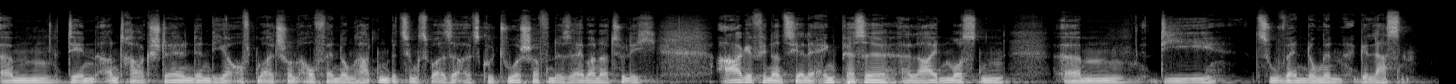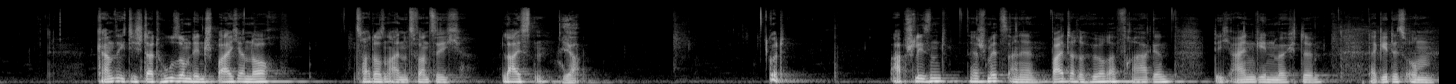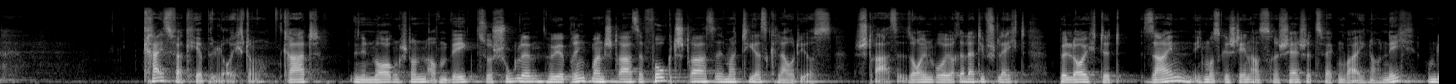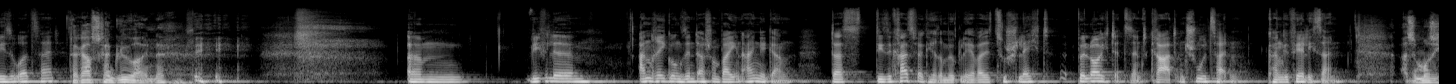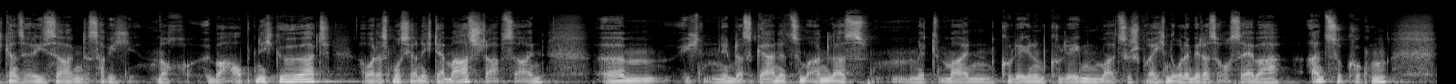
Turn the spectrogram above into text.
ähm, den Antragstellenden, die ja oftmals schon Aufwendungen hatten, beziehungsweise als Kulturschaffende selber natürlich arge finanzielle Engpässe erleiden mussten, ähm, die Zuwendungen gelassen. Kann sich die Stadt Husum den Speicher noch 2021 leisten? Ja. Gut. Abschließend, Herr Schmitz, eine weitere Hörerfrage, die ich eingehen möchte. Da geht es um Kreisverkehrbeleuchtung. Gerade in den Morgenstunden auf dem Weg zur Schule, Höhe Brinkmannstraße, Vogtstraße, Matthias-Claudius-Straße, sollen wohl relativ schlecht beleuchtet sein. Ich muss gestehen, aus Recherchezwecken war ich noch nicht um diese Uhrzeit. Da gab es kein Glühwein, ne? ähm, wie viele Anregungen sind da schon bei Ihnen eingegangen, dass diese Kreisverkehre möglicherweise zu schlecht beleuchtet sind, gerade in Schulzeiten? Kann gefährlich sein. Also muss ich ganz ehrlich sagen, das habe ich noch überhaupt nicht gehört, aber das muss ja nicht der Maßstab sein. Ähm, ich nehme das gerne zum Anlass, mit meinen Kolleginnen und Kollegen mal zu sprechen oder mir das auch selber anzugucken.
